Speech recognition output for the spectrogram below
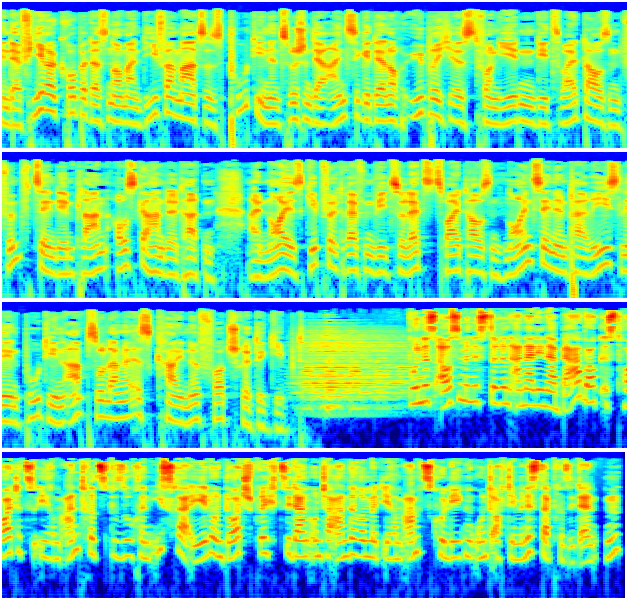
In der Vierergruppe des Normandie-Formats ist Putin inzwischen der einzige, der noch übrig ist von jenen, die 2015 den Plan ausgehandelt hatten. Ein neues Gipfeltreffen wie zuletzt 2019 in Paris lehnt Putin ab, solange es keine Fortschritte gibt. Bundesaußenministerin Annalena Baerbock ist heute zu ihrem Antrittsbesuch in Israel und dort spricht sie dann unter anderem mit ihrem Amtskollegen und auch dem Ministerpräsidenten.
